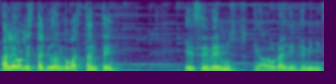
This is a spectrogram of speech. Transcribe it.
A Leo le está ayudando bastante ese Venus que ahora hay en Géminis,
